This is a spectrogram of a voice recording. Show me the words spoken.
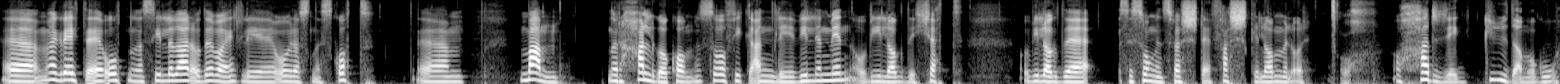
Eh, men greit, jeg åt noen silde der, og det var egentlig overraskende godt. Um, men når helga kom, så fikk jeg endelig viljen min, og vi lagde kjøtt. Og vi lagde sesongens første ferske lammelår. Åh, Og herregud, de var gode.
